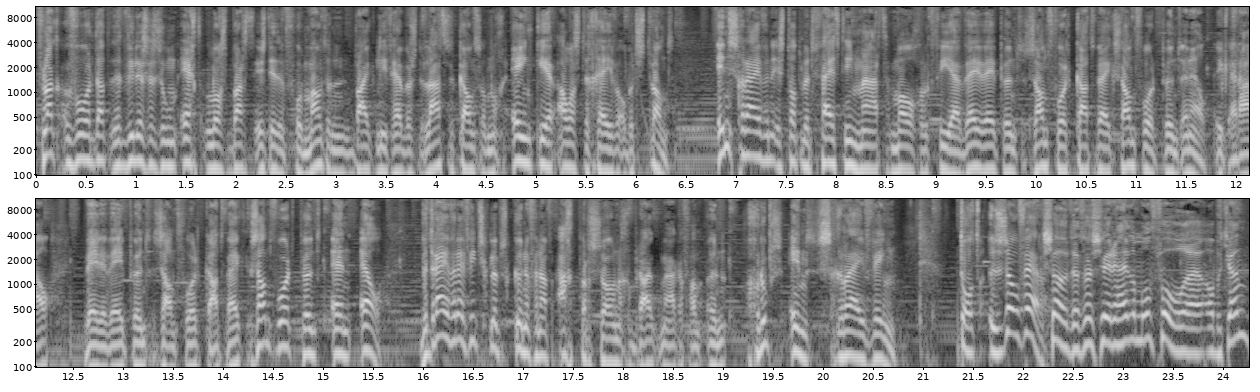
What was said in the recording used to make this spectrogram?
Vlak voordat het wielerseizoen echt losbarst... is dit voor mountainbike-liefhebbers de laatste kans... om nog één keer alles te geven op het strand. Inschrijven is tot met 15 maart mogelijk via www.zandvoortkatwijkzandvoort.nl. Ik herhaal www.zandvoortkatwijkzandvoort.nl. Bedrijven en fietsclubs kunnen vanaf acht personen gebruik maken van een groepsinschrijving. Tot zover. Zo, dat was weer een hele mond vol, uh, Albert-Jan.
